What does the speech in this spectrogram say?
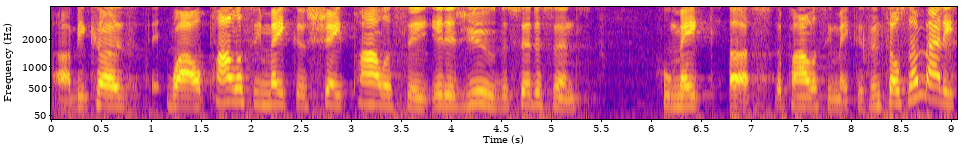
Uh, because while policymakers shape policy, it is you, the citizens, who make us, the policymakers. And so somebody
